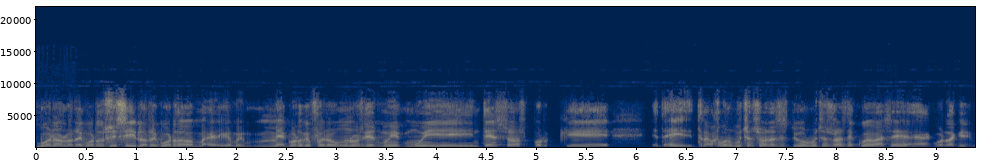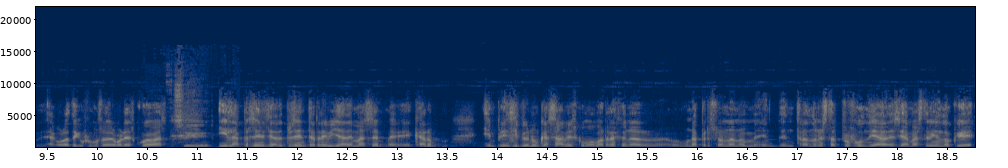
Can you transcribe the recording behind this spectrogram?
Bueno, lo recuerdo, sí, sí, lo recuerdo. Eh, me acuerdo que fueron unos días muy, muy intensos porque eh, trabajamos muchas horas, estuvimos muchas horas de cuevas, ¿eh? Acuérdate que, acuérdate que fuimos a ver varias cuevas. Y la presencia del presidente Revilla, además, eh, eh, claro, en principio nunca sabes cómo va a reaccionar una persona, ¿no? Entrando en estas profundidades y además teniendo que,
